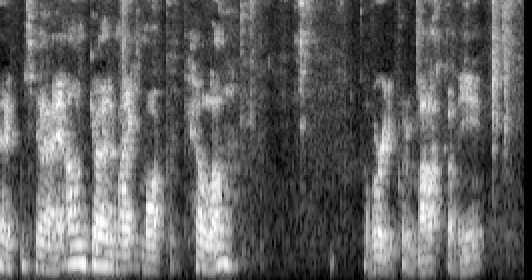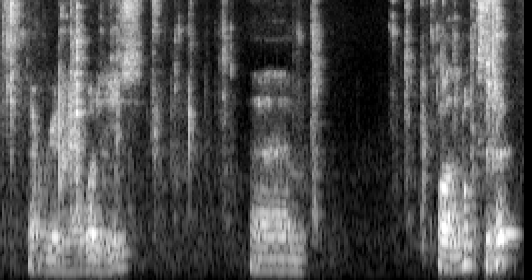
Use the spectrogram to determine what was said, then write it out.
Okay, I'm going to make my propeller. I've already put a mark on here. Don't really know what it is. Um, by the looks of it,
